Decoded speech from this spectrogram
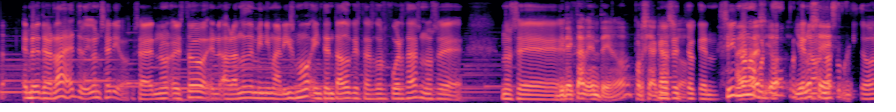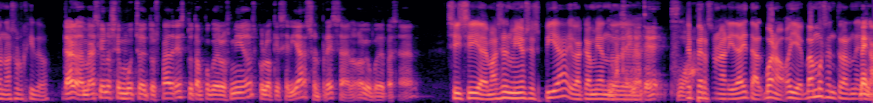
Eh, De, de verdad, eh, te lo digo en serio. O sea, no- esto, hablando de minimalismo, he intentado que estas dos fuerzas no se. No se. Directamente, ¿no? Por si no se acaso. choquen. Sí, no, Además, no, porque, yo- no, porque yo no no, sé- no ha surgido, no ha surgido. Claro, además yo no sé mucho de tus padres, tú tampoco de los míos, con lo que sería sorpresa, ¿no? Lo que puede pasar. Sí, sí, además el mío es espía y va cambiando de, personalidad y tal. Bueno, oye, vamos a entrar en, Venga,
